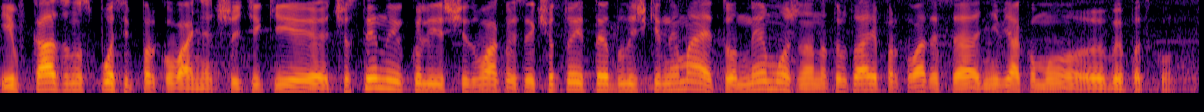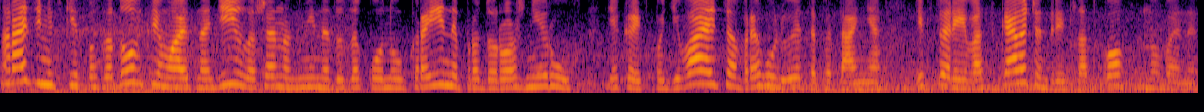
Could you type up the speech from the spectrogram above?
і вказано спосіб паркування, чи тільки частиною коліс, чи двома коліс. Якщо тої таблички немає, то не можна на тротуарі паркуватися ні в якому е, випадку. Наразі міські посадовці мають надію лише на зміни до закону України про дорожній рух, який сподіваються врегулює це питання. Вікторія Васкевич, Андрій Сладков. Новини.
